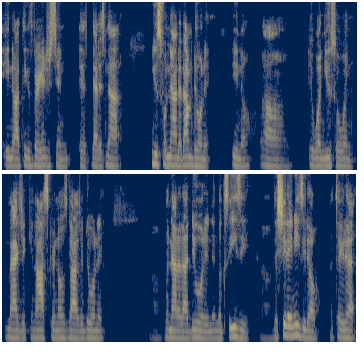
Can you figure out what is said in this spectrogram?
you know, I think it's very interesting that it's not useful now that I'm doing it. You know, um, it wasn't useful when Magic and Oscar and those guys were doing it. Uh, but now that I do it and it looks easy, uh, this shit ain't easy though. I tell you that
